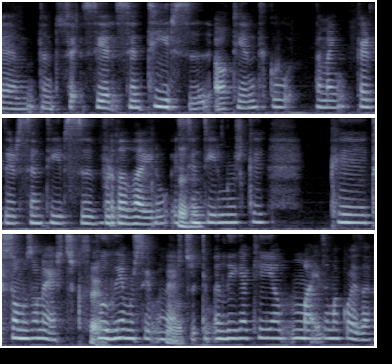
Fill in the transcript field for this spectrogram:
Em, portanto, se- ser, sentir-se autêntico também quer dizer sentir-se verdadeiro Uhum. e sentirmos que, que, que somos honestos, que Certo. podemos ser honestos. Que me liga aqui a mais uma coisa,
